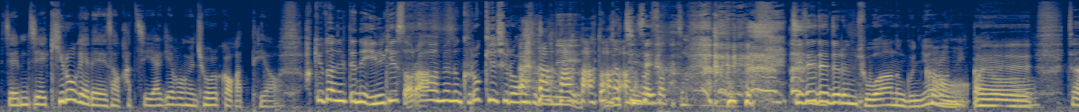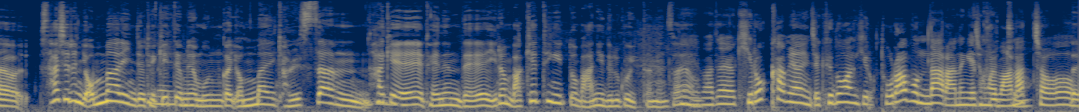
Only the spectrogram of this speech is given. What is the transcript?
이제 MG의 기록에 대해서 같이 이야기해 보면 좋을 것 같아요. 학교 다닐 때는 일기 써라 하면은 그렇게 싫어하시더니 지세 지세대들은 좋아하는군요. 그러니까요. 네. 자 사실은 연말이 이제 됐기 네. 때문에 뭔가 연말 결산하게 음. 되는데 이런 마케팅이 또 많이 늘고 있다면서요? 네, 맞아요. 기록하면 이제 그동안 기록 돌아본다라는 게 정말 그렇죠. 많았죠. 네.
